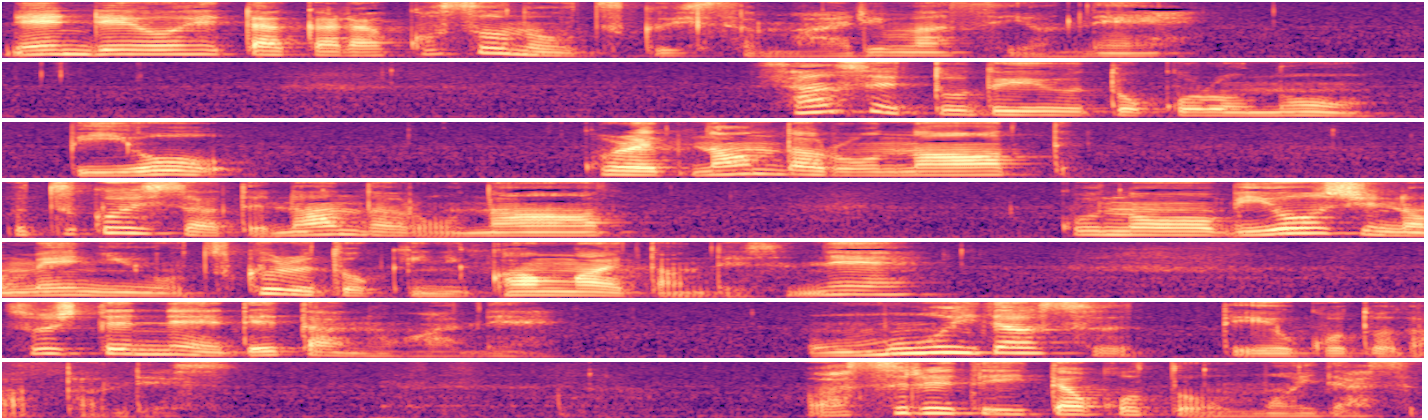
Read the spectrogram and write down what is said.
年齢を経たからこその美しさもありますよね。サンセットでいうところの美容。これなんだろうなって。美しさってなんだろうなこの美容師のメニューを作る時に考えたんですね。そしてね出たのがね思い出すっていうことだったんです。忘れていたことを思い出す。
